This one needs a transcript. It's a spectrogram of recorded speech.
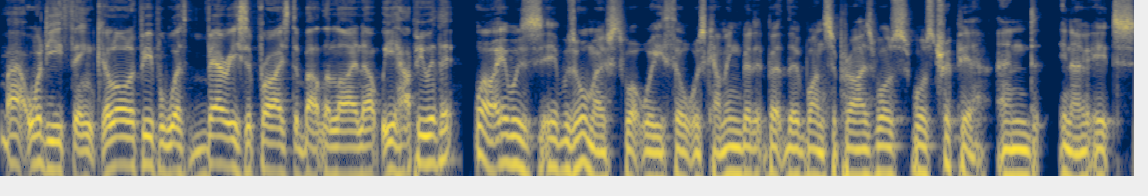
Matt, what do you think? A lot of people were very surprised about the lineup. Were you happy with it? Well, it was it was almost what we thought was coming, but but the one surprise was was Trippier, and you know it's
